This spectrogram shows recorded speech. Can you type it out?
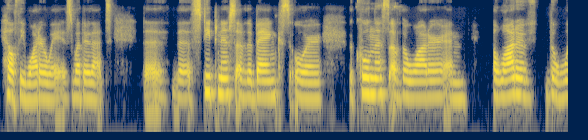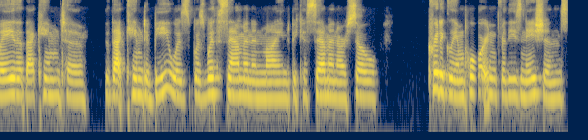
healthy waterways, whether that's the the steepness of the banks or the coolness of the water. And a lot of the way that that came to that came to be was was with salmon in mind because salmon are so critically important for these nations.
